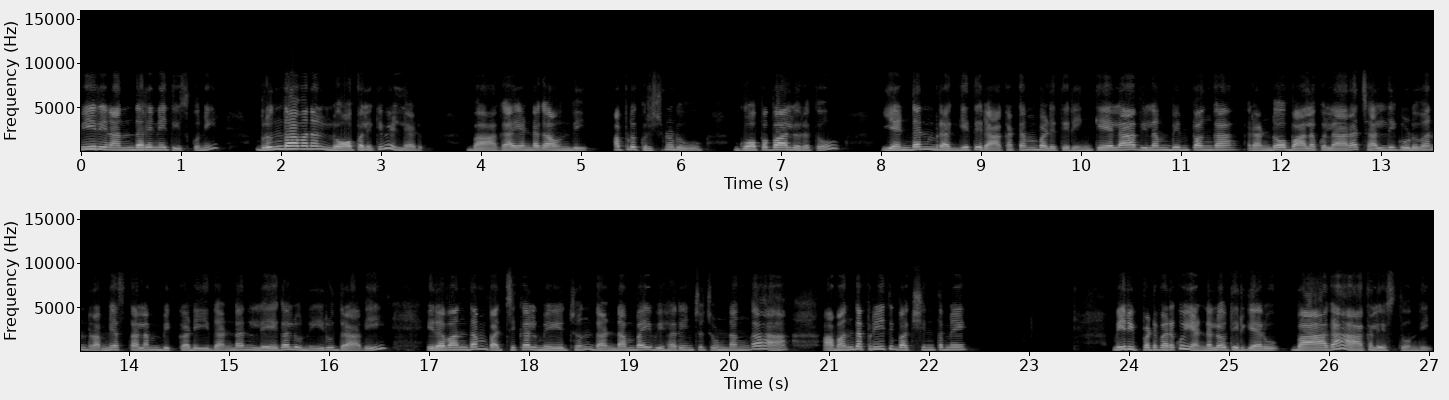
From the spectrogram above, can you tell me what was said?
వీరినందరినీ తీసుకుని బృందావనం లోపలికి వెళ్ళాడు. బాగా ఎండగా ఉంది. అప్పుడు కృష్ణుడు గోపబాలురతో ఎండన్ మ్రగ్గితి రాకటం బడితిరింకేలా విలంబింపంగా? రెండో బాలకులార చల్దిగుడువన్ రమ్యస్థలం బిక్కడి దండన్ లేగలు నీరు ద్రావి. ఇరవందం పచ్చికల్ మేయుచున్ దండంపై విహరించుచుండంగా అమంద ప్రీతి భక్షింతమే. మీరు ఇప్పటి వరకు ఎండలో తిరిగారు. బాగా ఆకలేస్తోంది.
